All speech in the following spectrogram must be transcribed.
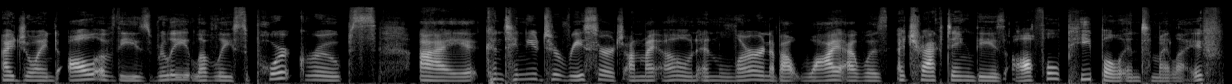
I joined all of these really lovely support groups. I continued to research on my own and learn about why I was attracting these awful people into my life.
